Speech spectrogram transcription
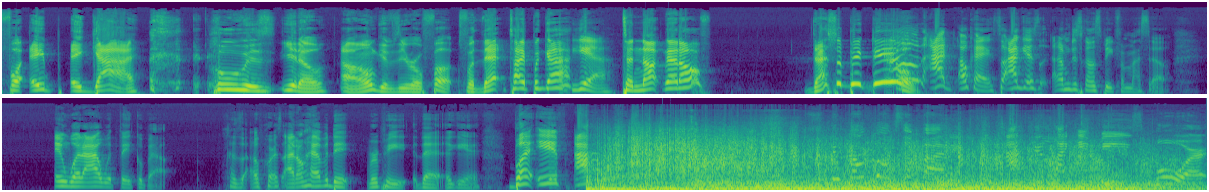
for a a guy who is you know I don't give zero fucks for that type of guy Yeah. to knock that off. That's a big deal. Well, I okay, so I guess I'm just gonna speak for myself and what I would think about. Because of course I don't have a dick. Repeat that again. But if I if I fuck somebody, I feel like it more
